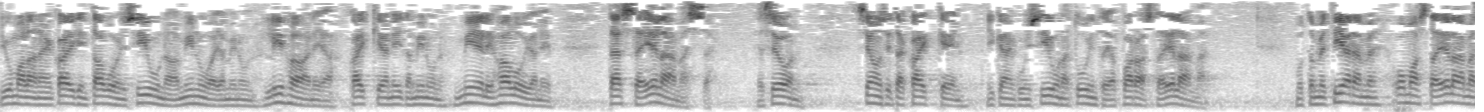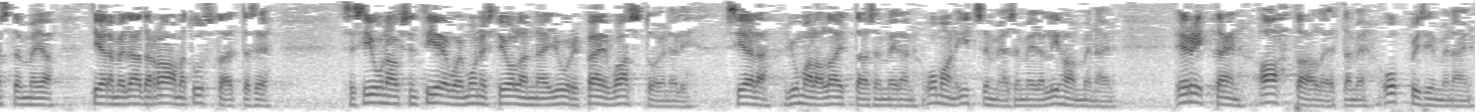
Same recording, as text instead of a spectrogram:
Jumala näin kaikin tavoin siunaa minua ja minun lihaani ja kaikkia niitä minun mielihalujani tässä elämässä. Ja se on, se on sitä kaikkein ikään kuin siunatuinta ja parasta elämää. Mutta me tiedämme omasta elämästämme ja tiedämme täältä raamatusta, että se, se siunauksen tie voi monesti olla näin juuri päinvastoin. Eli siellä Jumala laittaa sen meidän oman itsemme ja sen meidän lihamme näin erittäin ahtaalle, että me oppisimme näin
